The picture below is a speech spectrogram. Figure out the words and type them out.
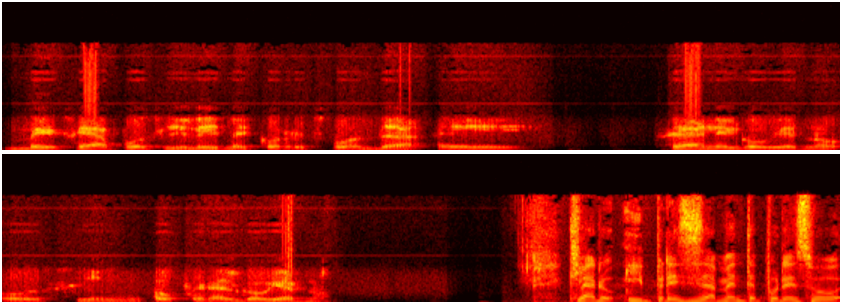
me sea posible y me corresponda, eh, sea en el gobierno o, sin, o fuera del gobierno. Claro, y precisamente por eso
